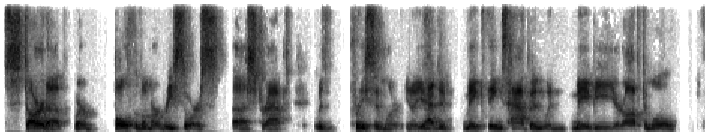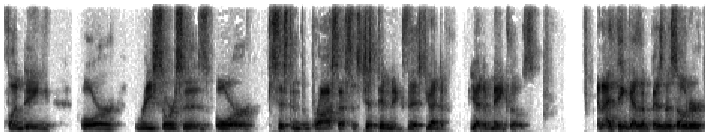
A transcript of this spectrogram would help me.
startup where both of them are resource uh, strapped, it was pretty similar. You know, you had to make things happen when maybe your optimal funding or resources or systems and processes just didn't exist. You had to you had to make those. And I think as a business owner,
